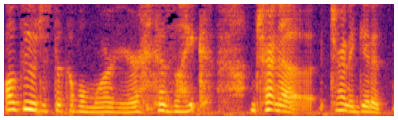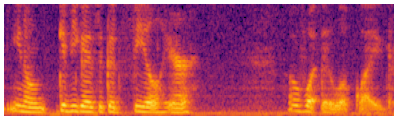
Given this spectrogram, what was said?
I'll do just a couple more here because like I'm trying to trying to get it you know give you guys a good feel here of what they look like.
